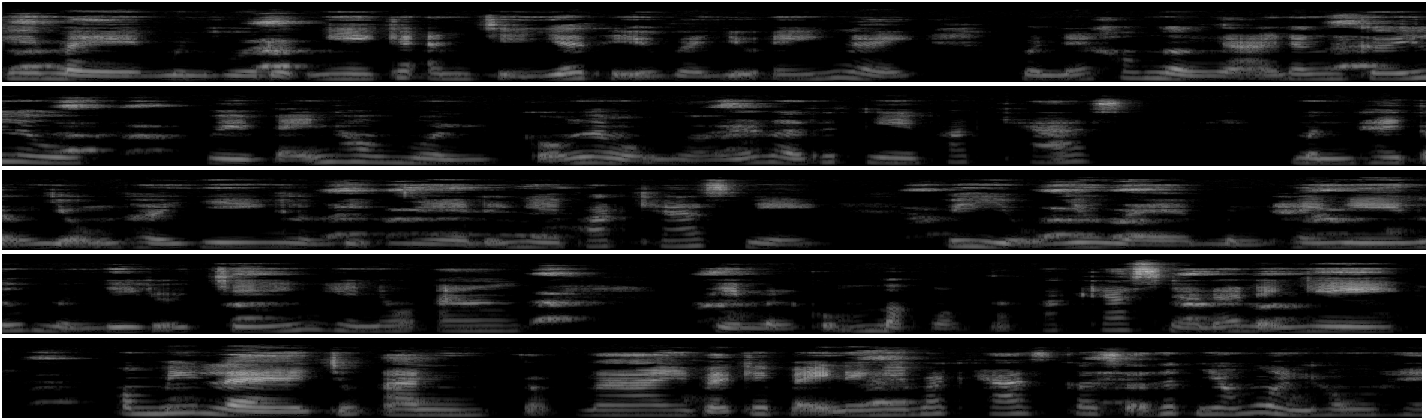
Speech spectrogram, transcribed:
khi mà mình vừa được nghe các anh chị giới thiệu về dự án này, mình đã không ngần ngại đăng ký luôn. Vì bản thân mình cũng là một người rất là thích nghe podcast. Mình hay tận dụng thời gian làm việc nhà để nghe podcast nè. Ví dụ như là mình hay nghe lúc mình đi rửa chén hay nấu ăn, thì mình cũng bật một tập podcast nào đó để nghe không biết là chúc anh Ngọc Mai và các bạn đang nghe podcast có sở thích giống mình không ha?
